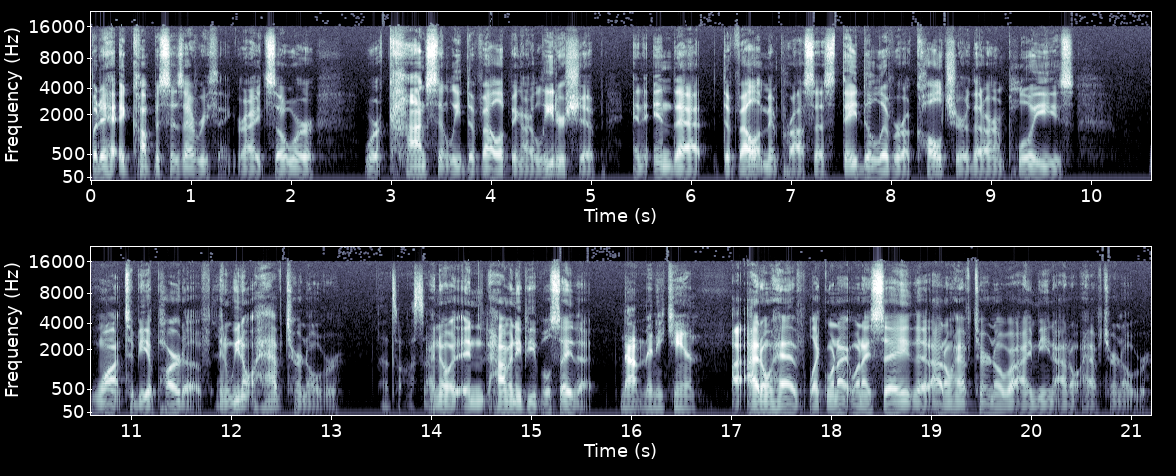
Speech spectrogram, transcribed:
But it, it encompasses everything, right? So we're we're constantly developing our leadership and in that development process, they deliver a culture that our employees want to be a part of. And we don't have turnover. That's awesome. I know it. And how many people say that? Not many can. I, I don't have like when I when I say that I don't have turnover, I mean I don't have turnover.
